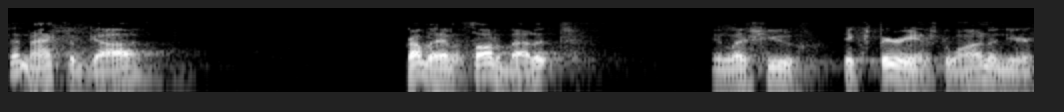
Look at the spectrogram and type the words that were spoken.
that an act of God? Probably haven't thought about it unless you experienced one and your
